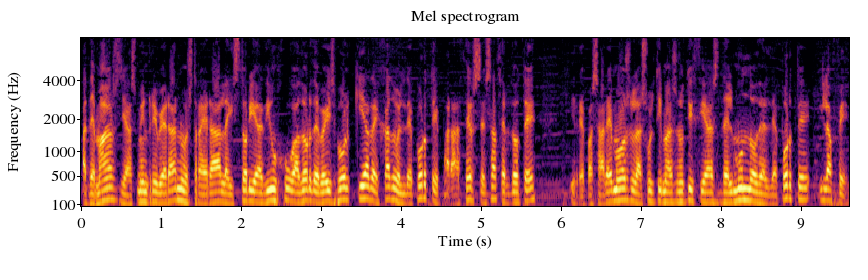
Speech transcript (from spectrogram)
Además, Yasmín Rivera nos traerá la historia de un jugador de béisbol que ha dejado el deporte para hacerse sacerdote y repasaremos las últimas noticias del mundo del deporte y la fe.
